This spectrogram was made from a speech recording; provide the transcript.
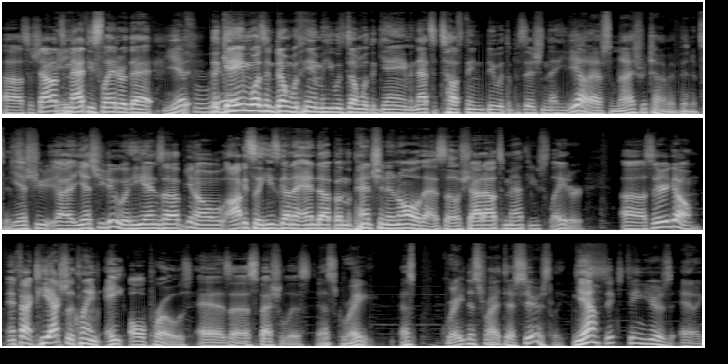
Uh, so shout out to Matthew Slater that Yeah, th- the game wasn't done with him; he was done with the game, and that's a tough thing to do with the position that he. He ought to have some nice retirement benefits. Yes, you uh, yes you do. He ends up, you know, obviously he's going to end up on the pension and all of that. So shout out to Matthew Slater. Uh, so there you go. In fact, he actually claimed eight All Pros as a specialist. That's great. That's greatness right there. Seriously. Yeah. 16 years at a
